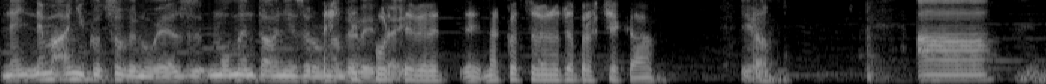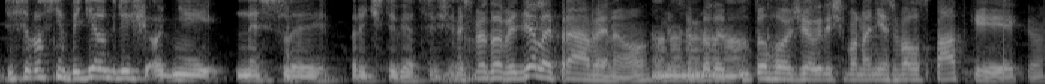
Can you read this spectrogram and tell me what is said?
Ne, nemá ani kocovinu, je z, momentálně zrovna Ještě je vylitej. vylit, na kocovinu teprve čeká. Jo. A ty jsi vlastně viděl, když od něj nesli pryč ty věci, že? My jsme to viděli právě, no. No, My no, jsme no, byli no. u toho, že jo, když on na ně řval zpátky, jako.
